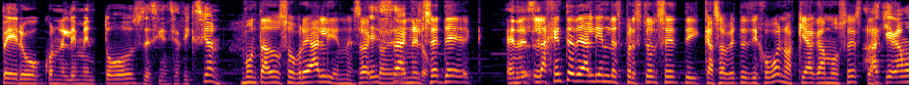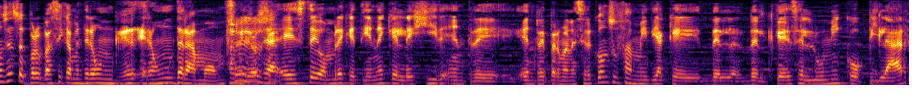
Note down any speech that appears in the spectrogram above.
Pero con elementos de ciencia ficción. montado sobre Alien, exacto. Exacto. En el set de En el- la gente de Alien les prestó el set y Casabetes dijo, bueno, aquí hagamos esto. Aquí hagamos esto, pero básicamente era un, era un dramón familiar. sí, o sea, sí. este hombre que tiene que elegir entre, entre permanecer con su familia, que del, del que es el único pilar,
